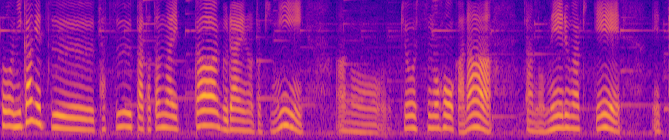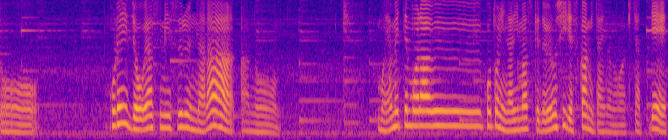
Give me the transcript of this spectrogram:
その2ヶ月経つか経たないかぐらいの時にあの教室の方からあのメールが来てえっとこれ以上お休みするんならあのもうやめてもらうことになりますけどよろしいですか？みたいなのが来ちゃって。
